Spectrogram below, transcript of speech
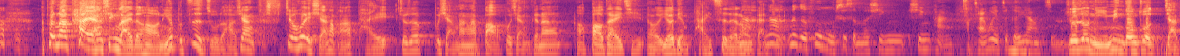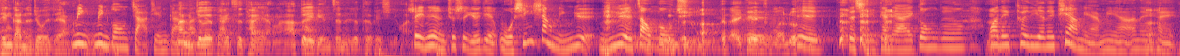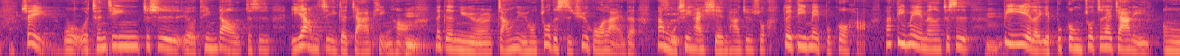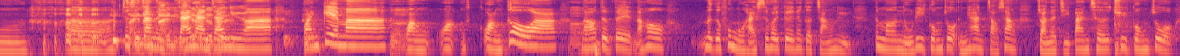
碰到太阳星来的哈，你又不自主的，好像就会想要把它排，就是不想让他抱，不想跟他啊抱在一起，哦，有点排斥的那种感觉。那那，那个父母是什么星星盘才会这个样子呢？就是说你命宫做甲天干的就会这样。命命宫甲天干，那你就会排斥太阳了啊。对联真的就特别喜欢。所以那种就是有点我心向明月，明月照沟渠。对，可以这么录。对，就是跟人家讲，我那退的那天命命啊，那嘿，所以我。我曾经就是有听到，就是一样是一个家庭哈，嗯、那个女儿长女哦做的死去活来的，那母亲还嫌她就是说对弟妹不够好，那弟妹呢就是毕业了也不工作，就在家里嗯呃 就是在那宅男宅女啊玩 game 啊网网网购啊，然后对不对？然后那个父母还是会对那个长女那么努力工作，你看早上转了几班车去工作。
